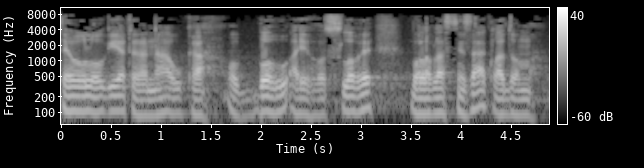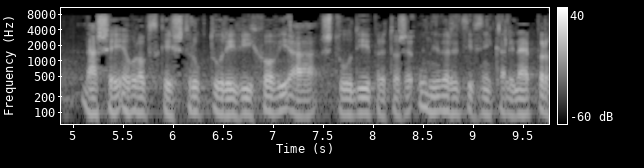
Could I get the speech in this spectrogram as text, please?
Teológia, teda náuka o Bohu a jeho slove, bola vlastne základom našej európskej štruktúry výchovy a štúdií, pretože univerzity vznikali najprv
